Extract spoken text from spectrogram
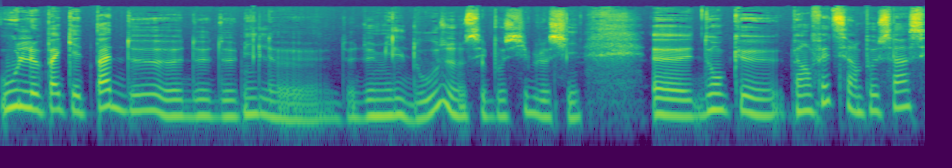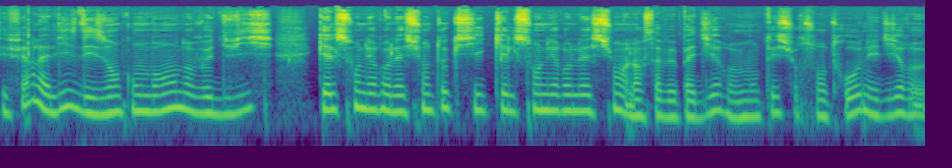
Ou le paquet de pâtes de, de, 2012 c'est possible aussi. Euh, donc euh, ben en fait c'est un peu ça c'est faire la liste des encombrants dans votre vie. Quelles sont les relations toxiques? Quelles sont les relations? Alors ça veut pas dire monter sur son trône et dire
